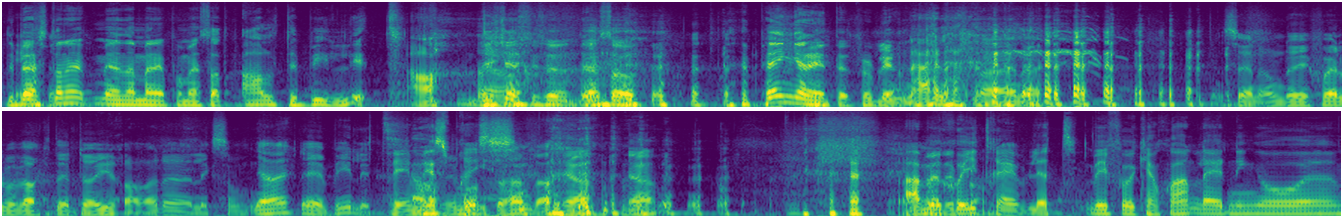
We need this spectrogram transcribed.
Det bästa när när man är på mässa att allt är billigt. Ja, Det känns ju så, alltså, pengar är inte ett problem. Nej, nej. Nej, nej. Sen om det i själva verket är dyrare, det är liksom, nej det är billigt. Det är Ja, måste handla. Ja, ja. Ja, men skittrevligt. Vi får kanske anledning att eh,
